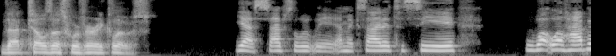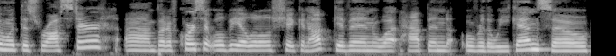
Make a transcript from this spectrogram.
that tells us we're very close. Yes, absolutely. I'm excited to see what will happen with this roster. Um, but of course, it will be a little shaken up given what happened over the weekend. So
